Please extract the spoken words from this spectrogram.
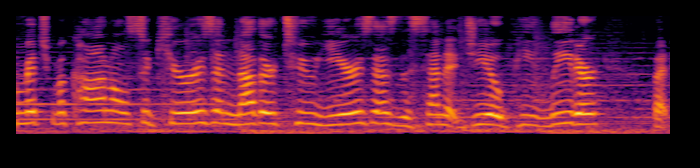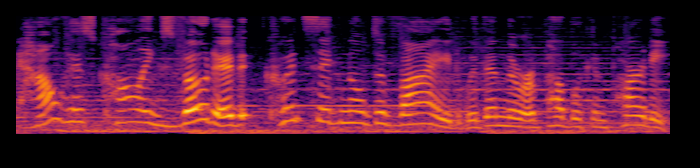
Mitch McConnell secures another two years as the Senate GOP leader, but how his colleagues voted could signal divide within the Republican Party.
